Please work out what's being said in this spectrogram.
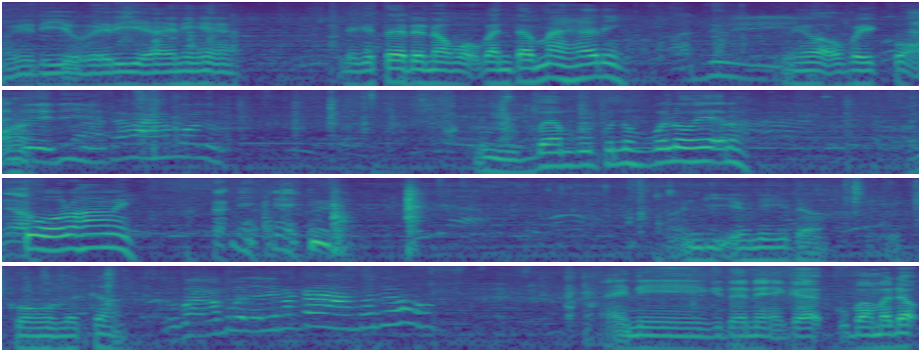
Lah ni ya. Dia kata ada nak bawa bantam mas lah ni. Ada. Tengok apa ekor ah. Ada di dalam apa tu? Ui, ban pun penuh kepala ayat tu. Tu orang ni. Mandi mandi kita. Ekor belakang. Lubang rambut tadi makan apa tu? Hari ni kita naik kat Kubang Badak.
